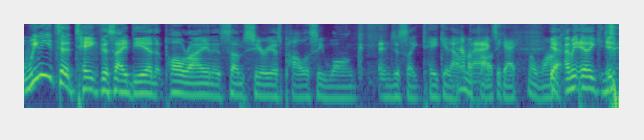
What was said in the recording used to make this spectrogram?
We need to take this idea that Paul Ryan is some serious policy wonk and just like take it out. I'm a policy guy. I'm a wonk. Yeah, I mean, like, it,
